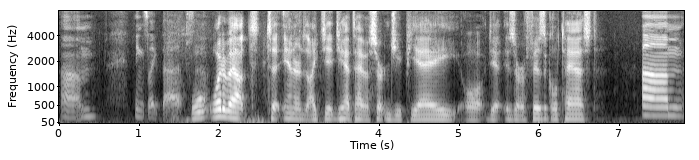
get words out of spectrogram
um, things like that. So. Well, what about to enter? Like, do you have to have a certain GPA, or is there a physical test? Um,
